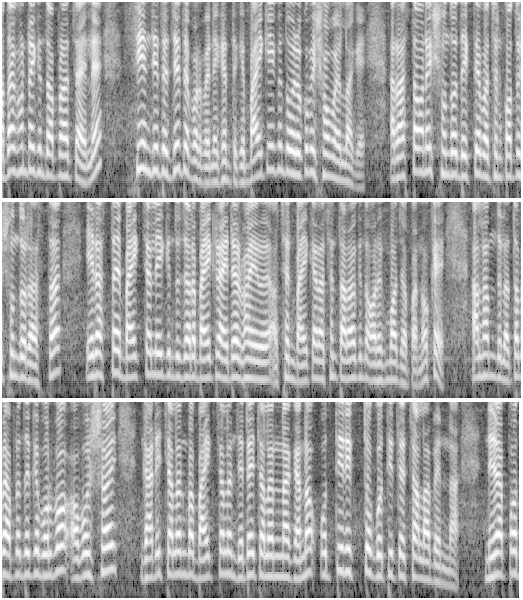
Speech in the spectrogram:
আধা ঘন্টায় কিন্তু আপনারা চাইলে সিএনজিতে যেতে পারবেন এখান থেকে। বাইকে কিন্তু ওইরকমই সময় লাগে। আর রাস্তা অনেক সুন্দর দেখতে পাচ্ছেন, কত সুন্দর রাস্তা। এই রাস্তায় বাইক চালিয়ে কিন্তু যারা বাইক রাইডার ভাই আছেন, বাইকার আছেন, তারাও কিন্তু অনেক মজা পান, ওকে? আলহামদুলিল্লাহ। তবে আপনাদেরকে বলব, অবশ্যই গাড়ি চালান বা বাইক চালান, যেটাই চালান না কেন, অতিরিক্ত গতিতে চালাবেন না। নিরাপদ,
